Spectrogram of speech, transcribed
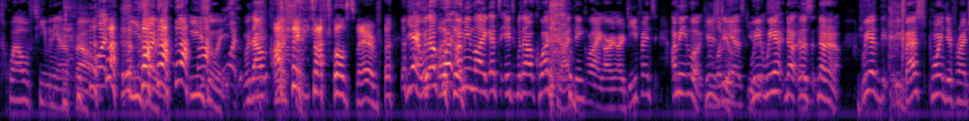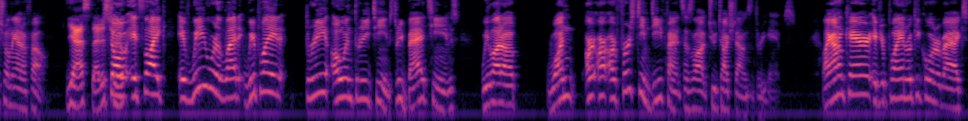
twelve team in the NFL. What? Easily, easily, What? without I question. think top 12's fair, but Yeah, without question. I mean, like it's it's without question. I think like our, our defense. I mean, look, here's Let the me deal. ask you we this. we have, no listen no no no. We have the, the best point differential in the NFL. Yes, that is So true. So it's like if we were let we played three 0 and three teams, three bad teams. We let up one. Our, our our first team defense has allowed two touchdowns in three games. Like I don't care if you're playing rookie quarterbacks.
